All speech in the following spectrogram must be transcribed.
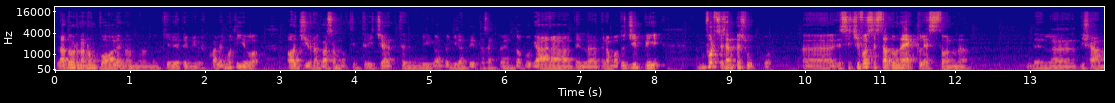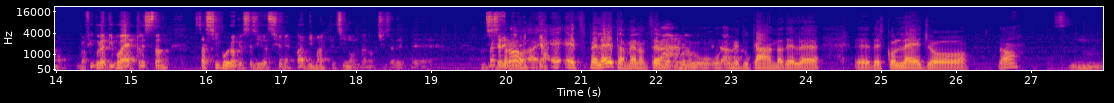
La Dorna non vuole, non, non chiedetemi per quale motivo. Oggi una cosa molto intelligente, non mi ricordo chi l'ha detta sempre nel dopo gara del, della MotoGP, forse sempre Suppo, eh, che se ci fosse stato un Eccleston, del, diciamo, una figura tipo Eccleston, sta sicuro che questa situazione qua di Marquez in onda non ci sarebbe non si Beh, sarebbe però è, è Speleta a me non sembra ah, un, un, un'educanda del, eh, del collegio no? Mm,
